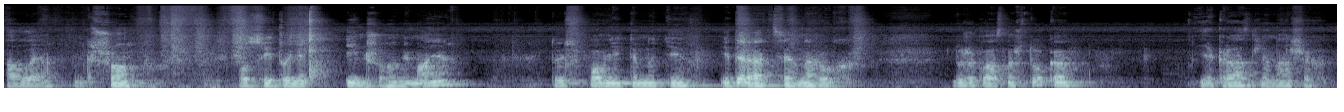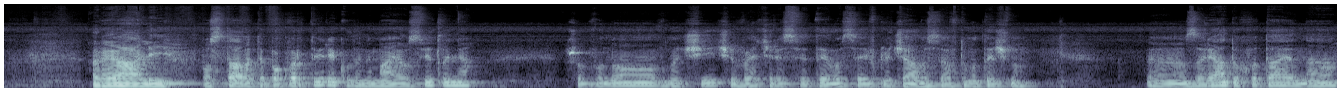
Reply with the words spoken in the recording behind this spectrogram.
Але якщо освітлення іншого немає, тобто в повній темноті, іде реакція на рух. Дуже класна штука, якраз для наших реалій поставити по квартирі, коли немає освітлення, щоб воно вночі чи ввечері світилося і включалося автоматично. Е, Заряду вистачає на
